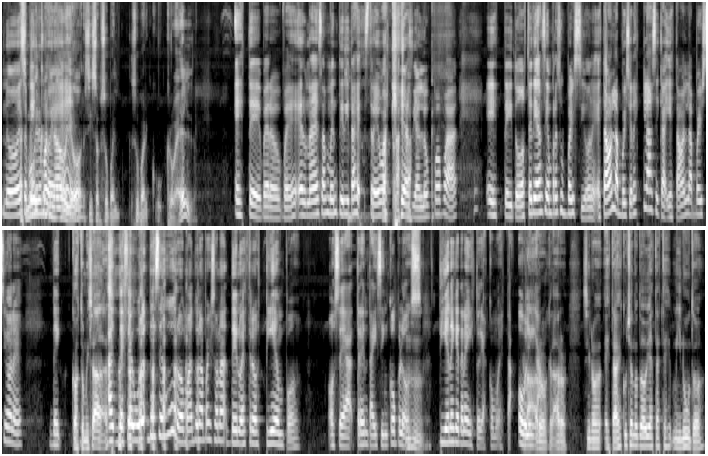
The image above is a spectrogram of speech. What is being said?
No, eso Así es me hubiera imaginado yo. Sí, súper, súper cruel. Este, pero pues era una de esas mentiritas extremas que hacían los papás. Este, y todos tenían siempre sus versiones. Estaban las versiones clásicas y estaban las versiones de customizadas. Ah, de seguro, de seguro, más de una persona de nuestros tiempos. O sea, 35 plus. Tiene que tener historias como esta. Obligado. Claro, claro. Si no estás escuchando todavía hasta este minuto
